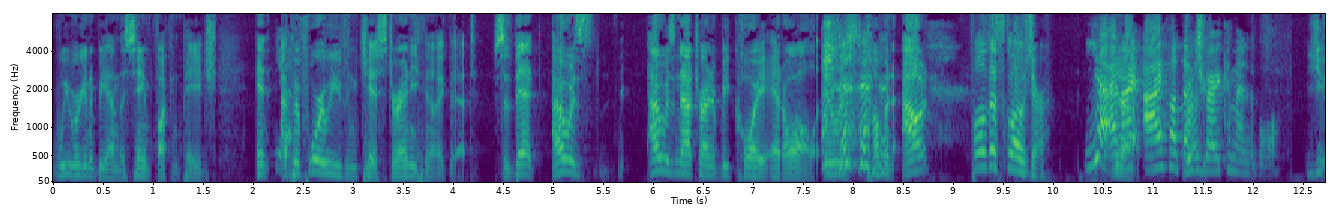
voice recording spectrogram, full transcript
we were going to be on the same fucking page, and before we even kissed or anything like that. So that I was I was not trying to be coy at all. It was coming out. Full disclosure. Yeah, and Yeah. I, I thought that Which- was very commendable. You,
